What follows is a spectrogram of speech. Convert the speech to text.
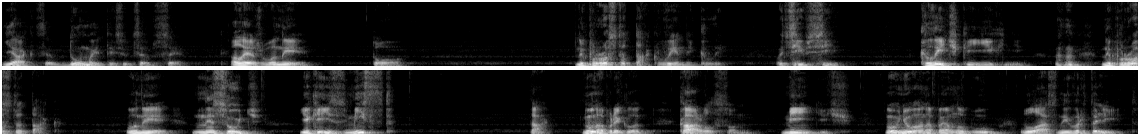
Як це? Вдумайтесь у це все. Але ж вони то не просто так виникли. Оці всі клички їхні. Не просто так. Вони несуть якийсь зміст. Так. Ну, наприклад, Карлсон, Міндіч. Ну, в нього, напевно, був власний вертоліт.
